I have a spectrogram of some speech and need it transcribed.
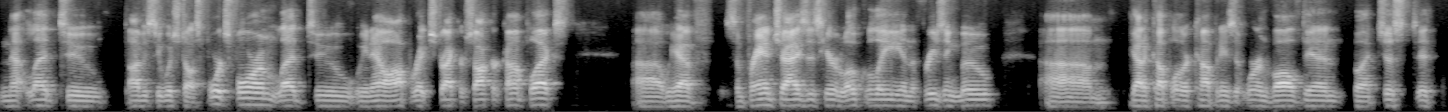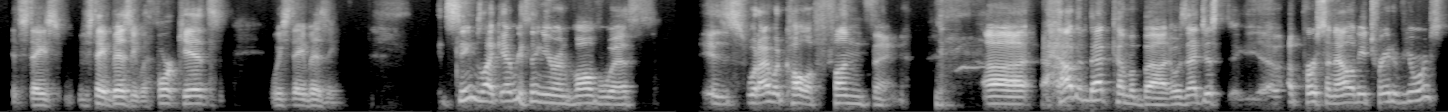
and that led to obviously wichita sports forum led to we now operate Stryker soccer complex uh, we have some franchises here locally in the Freezing Moo. Um, got a couple other companies that we're involved in, but just it it stays you stay busy with four kids. We stay busy. It seems like everything you're involved with is what I would call a fun thing. Uh, how did that come about? Was that just a personality trait of yours?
